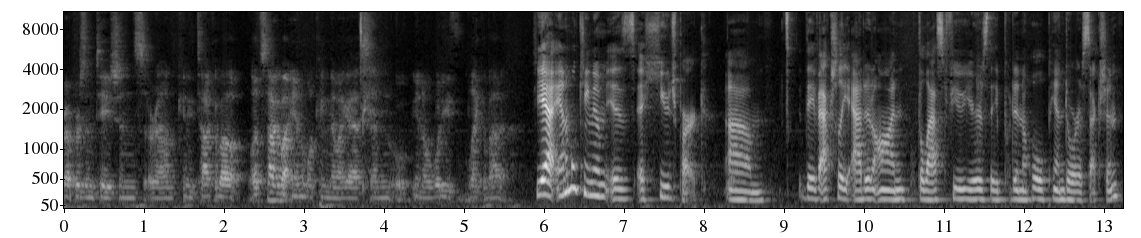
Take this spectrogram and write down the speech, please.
representations around. Can you talk about? Let's talk about Animal Kingdom, I guess, and you know, what do you like about it? Yeah, Animal Kingdom is a huge park. Um, they've actually added on the last few years. They put in a whole Pandora section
